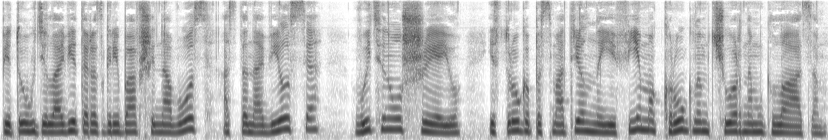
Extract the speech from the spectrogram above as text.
Петух, деловито разгребавший навоз, остановился, вытянул шею и строго посмотрел на Ефима круглым черным глазом.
